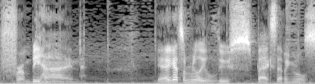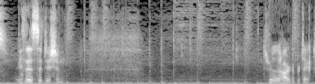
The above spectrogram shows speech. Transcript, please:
From behind. Yeah, I got some really loose backstabbing rules in this edition. It's really hard to protect.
